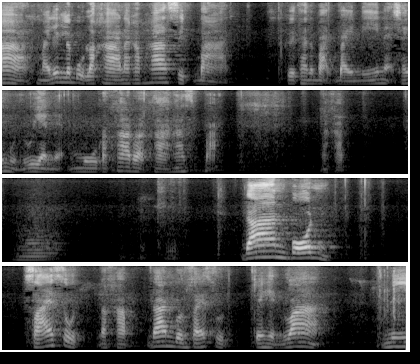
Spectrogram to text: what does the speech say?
า หมายเลขระบุราคานะครับ50 บาท คือธนบัตรใบนี้เนี่ยใช้หมุนเวียนเนี่ยมูลค่าราคา 50 บาทนะครับด้านบนซ้ายสุดนะครับ ด้านบนซ้ายสุดจะเห็นว่ามี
